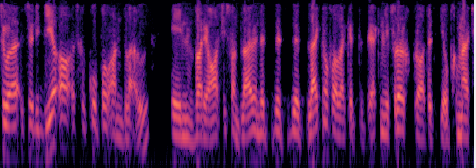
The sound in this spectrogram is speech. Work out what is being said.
So so die DA is gekoppel aan blou en variasies van blou en dit dit dit lyk nogal ek het ek en jy vroeër gepraat het jy opgemerk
